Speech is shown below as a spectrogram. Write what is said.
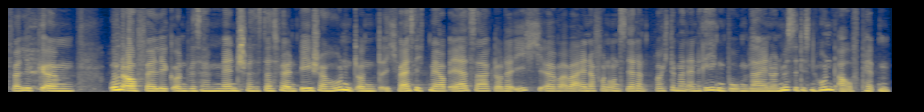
völlig ähm, unauffällig und wir sagen, Mensch, was ist das für ein beiger Hund? Und ich weiß nicht mehr, ob er es sagt oder ich, ähm, aber einer von uns, ja, dann bräuchte man ein Regenbogenlein, man müsste diesen Hund aufpeppen.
